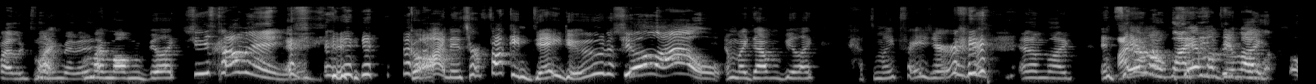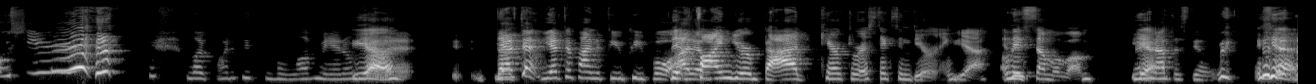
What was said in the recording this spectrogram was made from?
by like 20 my, minutes. my mom would be like, She's coming. "God, it's her fucking day, dude." Chill out. And my dad would be like, "That's my treasure." And I'm like, And I Sam, don't know why Sam would be like, lo- oh shit. I'm like, why do these people love me? I don't Yeah. get it. You have to you have to find a few people that of- find your bad characteristics endearing. yeah, at least some of them. Maybe Yeah, not the stealing. yeah,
